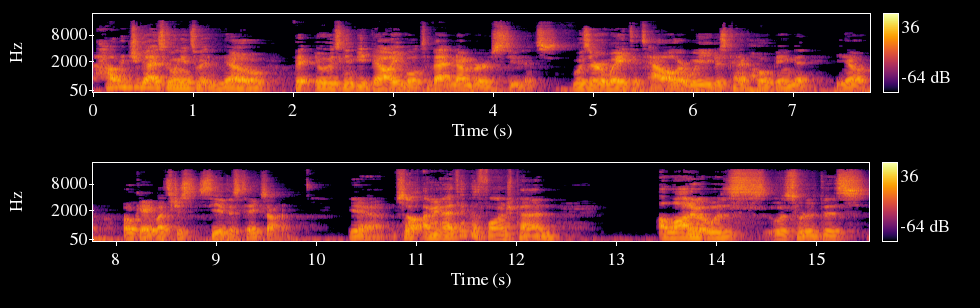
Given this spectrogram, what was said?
how did you guys going into it know that it was going to be valuable to that number of students? Was there a way to tell, or were you just kind of hoping that, you know, okay, let's just see if this takes on? Yeah. So I mean, I think with Launchpad, a lot of it was was sort of this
